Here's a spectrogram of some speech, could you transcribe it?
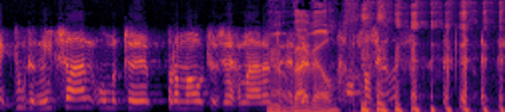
ik doe er niets aan om het te promoten, zeg maar. Het- Ja, het- wij wel. Het gaat vanzelf.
